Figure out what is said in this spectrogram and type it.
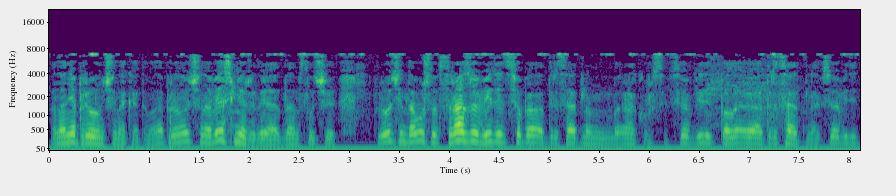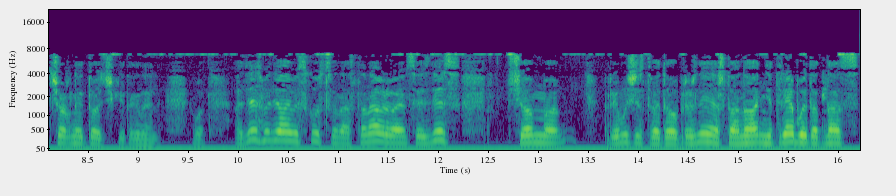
она не приучена к этому. Она приучена, весь мир, я в данном случае, приучен к тому, чтобы сразу видеть все по отрицательном ракурсе, все видеть отрицательное, все видеть черные точки и так далее. Вот. А здесь мы делаем искусственно, останавливаемся. И здесь в чем преимущество этого упражнения, что оно не требует от нас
